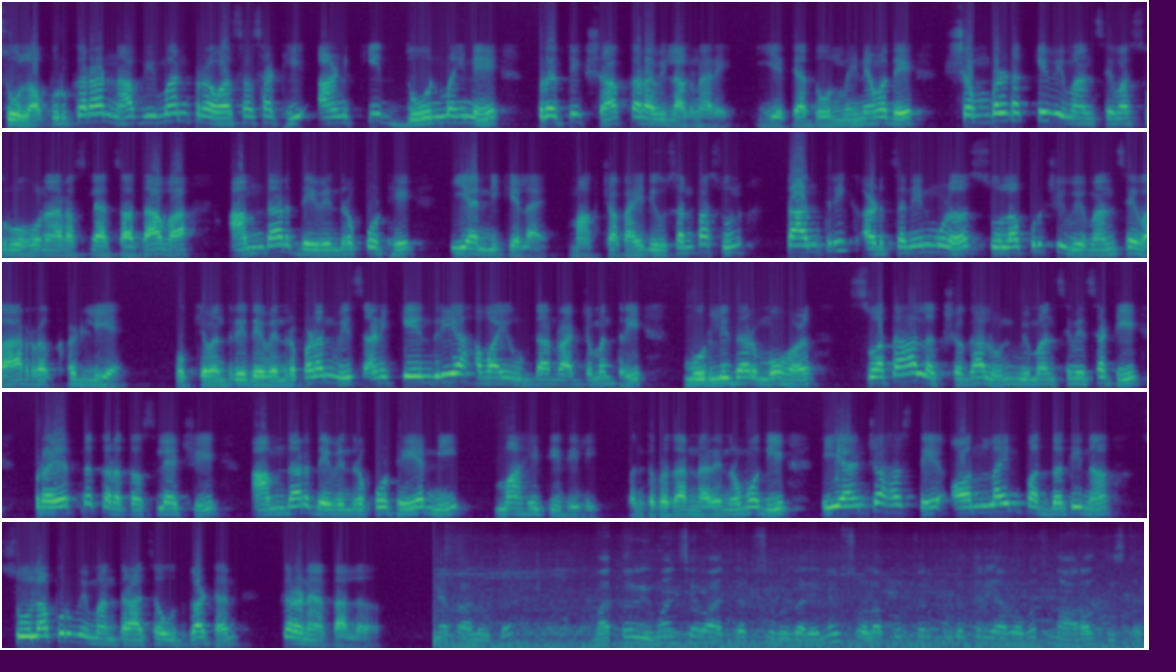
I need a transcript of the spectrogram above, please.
सोलापूरकरांना विमान प्रवासासाठी आणखी दोन महिने प्रतीक्षा करावी लागणार आहे. येत्या दोन महिन्यामध्ये शंभर टक्के विमानसेवा सुरू होणार असल्याचा दावा आमदार देवेंद्र कोठे यांनी केलाय. मागच्या काही दिवसांपासून तांत्रिक अडचणींमुळे सोलापूरची विमानसेवा रखडली आहे. मुख्यमंत्री देवेंद्र फडणवीस आणि केंद्रीय हवाई उड्डाण राज्यमंत्री मुरलीधर मोहोळ स्वतः लक्ष घालून विमानसेवेसाठी प्रयत्न करत असल्याची आमदार देवेंद्र कोठे यांनी माहिती दिली. पंतप्रधान नरेंद्र मोदी यांच्या हस्ते ऑनलाईन पद्धतीनं सोलापूर विमानतळाचं उद्घाटन करण्यात आलं. करण्यात आलं होतं. मात्र विमानसेवा अद्याप सुरू झाली नाही. सोलापूरकर कुठेतरी याबाबत नाराज दिसतात.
